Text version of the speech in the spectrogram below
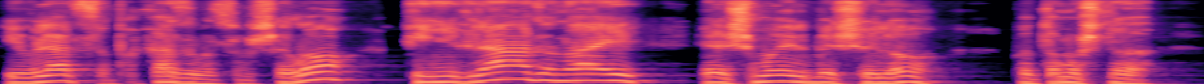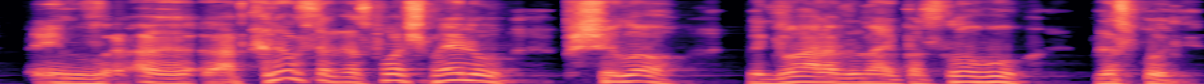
являться, показываться в Шило. Кинигля Адонай Шмуэль Бешило. Потому что э, открылся Господь Шмуэлю в Шило. Два Адонай по слову Господь.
